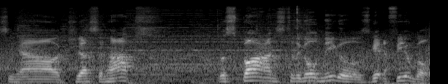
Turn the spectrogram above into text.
See how Justin Hops responds to the Golden Eagles getting a field goal.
